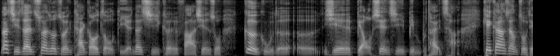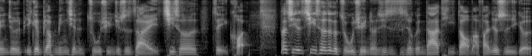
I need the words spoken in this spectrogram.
那其实，在虽然说昨天开高走低，那其实可能发现说个股的呃一些表现其实并不太差。可以看到，像昨天就是一个比较明显的族群，就是在汽车这一块。那其实汽车这个族群呢，其实之前有跟大家提到嘛，反正就是一个。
